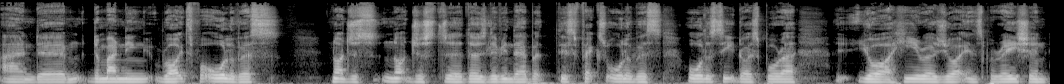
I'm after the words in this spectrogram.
and um, demanding rights for all of us, not just not just uh, those living there, but this affects all of us, all the Sikh diaspora. You're heroes, you're inspiration,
